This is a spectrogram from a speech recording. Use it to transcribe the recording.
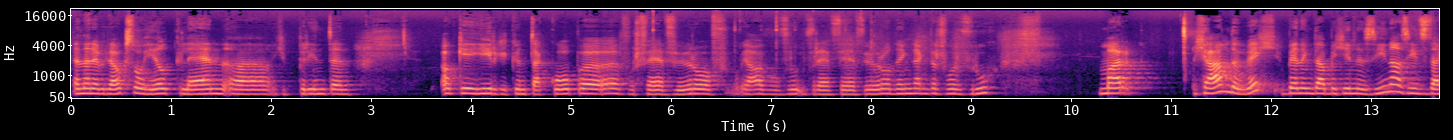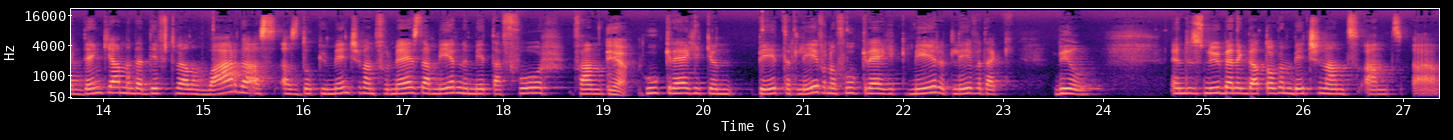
En dan heb ik dat ook zo heel klein eh, geprint en oké, hier, je kunt dat kopen eh, voor 5 euro. Of ja, voor 5 euro denk ik dat ik daarvoor vroeg. Maar gaandeweg ben ik dat beginnen zien als iets dat ik denk, ja, maar dat heeft wel een waarde als, als documentje. Want voor mij is dat meer een metafoor van Ja. hoe krijg ik een beter leven of hoe krijg ik meer het leven dat ik wil. En dus nu ben ik dat toch een beetje aan het, aan het, eh,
